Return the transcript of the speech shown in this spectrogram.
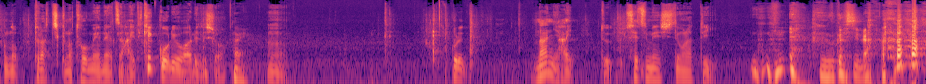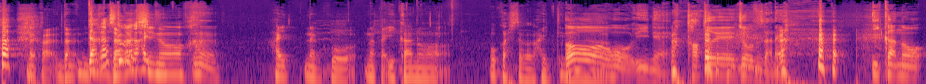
このプラスチックの透明なやつに入って結構量あるでしょ、はい。うん、これ何に入って説明してもらっていい？難しいな。なんかだ駄菓子とかが入ってのうん。はいなんかこうなんかイカのお菓子とかが入ってるおような。ーおーいいね。例え上手だね。イカの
